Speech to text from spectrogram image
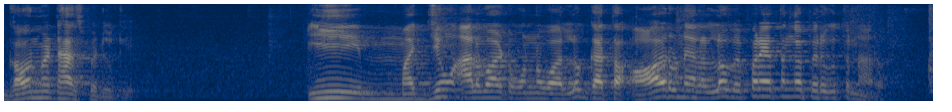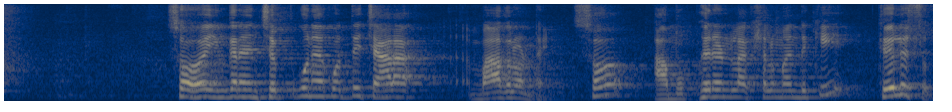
గవర్నమెంట్ హాస్పిటల్కి. ఈ మద్యం అలవాటు ఉన్న వాళ్ళు గత ఆరు నెలల్లో విపరీతంగా పెరుగుతున్నారు. సో ఇంకా నేను చెప్పుకునే కొద్దీ చాలా బాధలు ఉంటాయి సో ఆ ముప్పై రెండు లక్షల మందికి తెలుసు.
